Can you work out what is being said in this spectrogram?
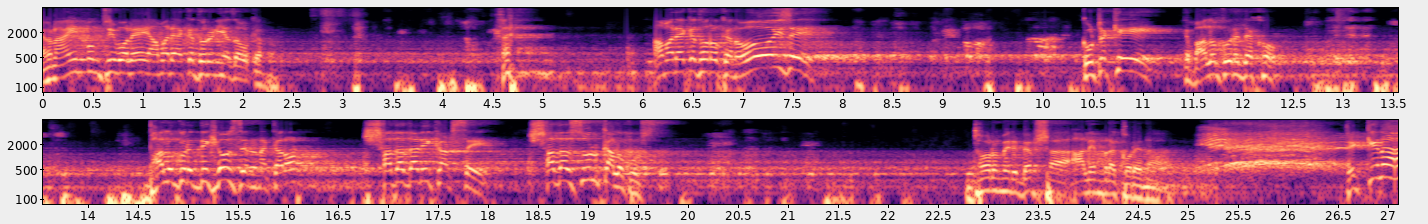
এখন আইন মন্ত্রী বলে আমার একে ধরে নিয়ে যাও কেন? আমার একে ধরো কেন? ওই যে। কোটা কে? কে ভালো করে দেখো। ভালো করে দেখেও না, কারণ সাদা দাড়ি কাটছে, সাদা চুল কালো করছে। ধর্মের ব্যবসা আলেমরা করে না। ঠিক কিনা?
